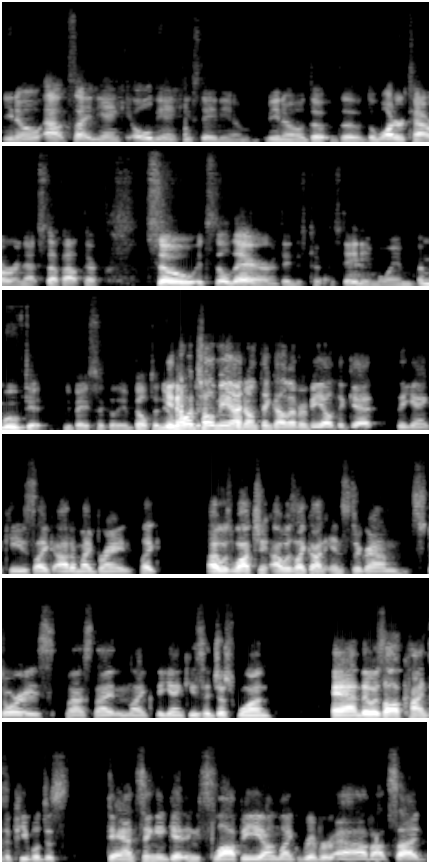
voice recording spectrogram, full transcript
you know, outside Yankee old Yankee Stadium. You know, the the the water tower and that stuff out there. So it's still there. They just took the stadium away and, and moved it. Basically, built a new. You know what told me I don't think I'll ever be able to get the Yankees like out of my brain. Like I was watching, I was like on Instagram stories last night, and like the Yankees had just won, and there was all kinds of people just dancing and getting sloppy on like River Ave outside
